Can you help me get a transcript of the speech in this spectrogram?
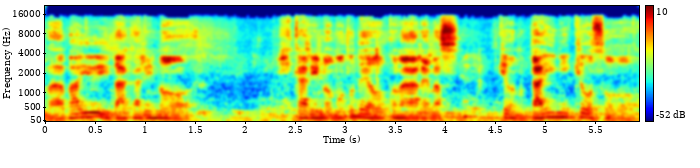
まばゆいばかりの光の下で行われます。今日の第2競争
